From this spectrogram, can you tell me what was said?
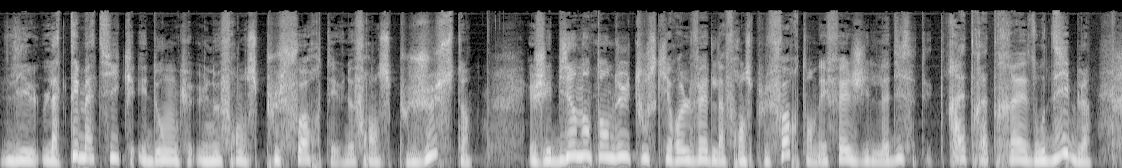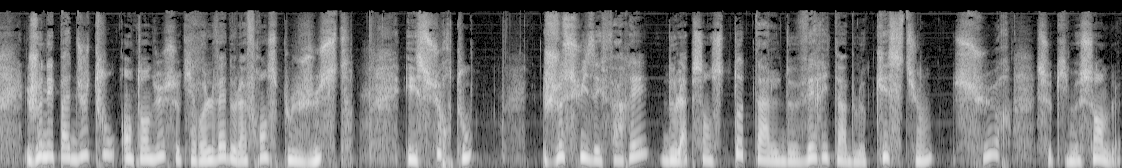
Les- La thématique est donc une France plus forte et une France plus juste. J'ai bien entendu tout ce qui relevait de la France plus forte. En effet, Gilles l'a dit, c'était très très très audible. Je n'ai pas du tout entendu ce qui relevait de la France plus juste. Et surtout, je suis effarée de l'absence totale de véritables questions sur ce qui me semble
